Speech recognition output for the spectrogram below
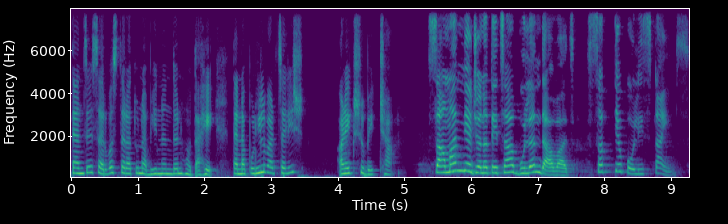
त्यांचे सर्व स्तरातून अभिनंदन होत आहे. त्यांना पुढील वाटचालीस अनेक शुभेच्छा. सामान्य जनतेचा बुलंद आवाज सत्य पोलीस टाइम्स.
